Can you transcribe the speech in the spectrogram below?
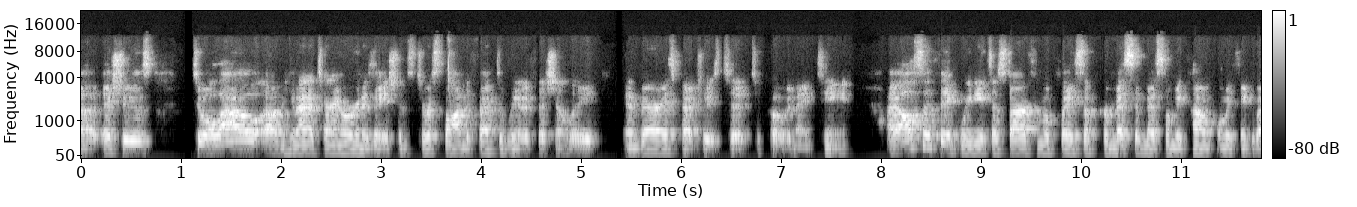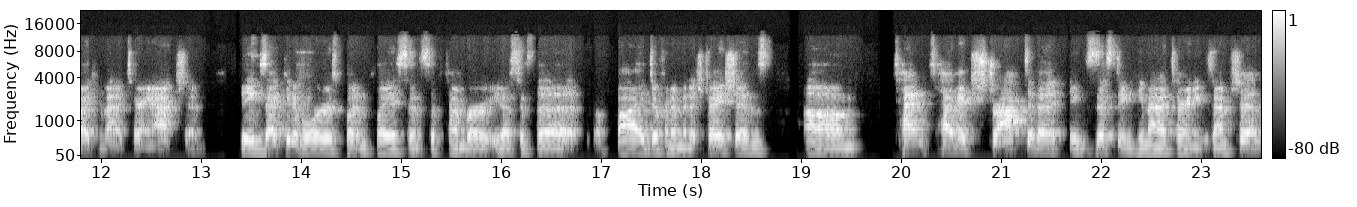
uh, issues, to allow um, humanitarian organizations to respond effectively and efficiently in various countries to, to COVID-19. I also think we need to start from a place of permissiveness when we come when we think about humanitarian action. The executive orders put in place since September, you know, since the by different administrations, um, tend to have extracted an existing humanitarian exemption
